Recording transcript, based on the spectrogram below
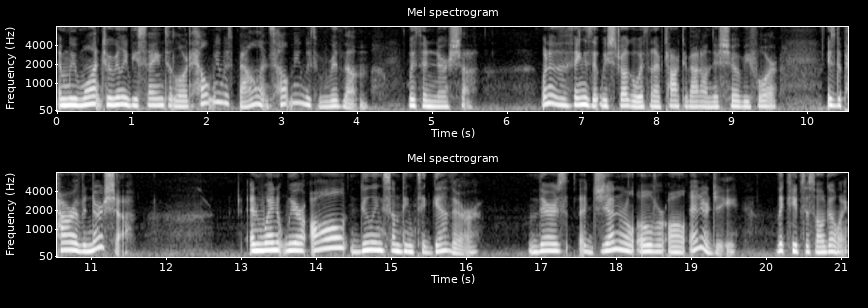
And we want to really be saying to the Lord, help me with balance, help me with rhythm, with inertia. One of the things that we struggle with, and I've talked about on this show before, is the power of inertia. And when we're all doing something together, there's a general overall energy that keeps us all going.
